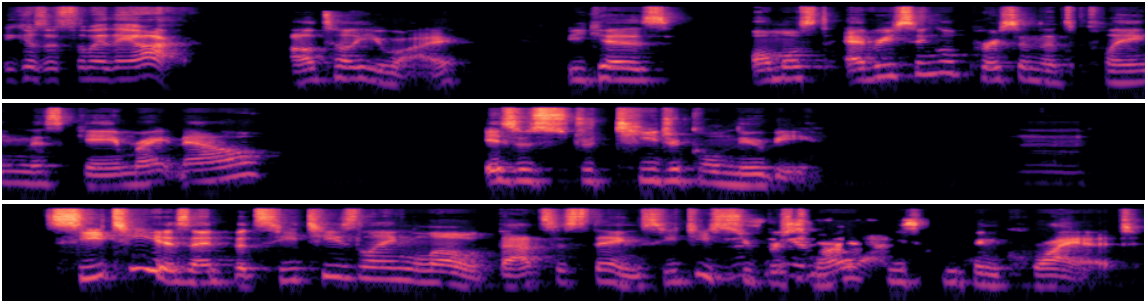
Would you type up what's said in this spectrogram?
because that's the way they are. I'll tell you why. Because almost every single person that's playing this game right now is a strategical newbie. Mm. CT isn't, but CT's laying low. That's his thing. CT's super smart. He's keeping quiet.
